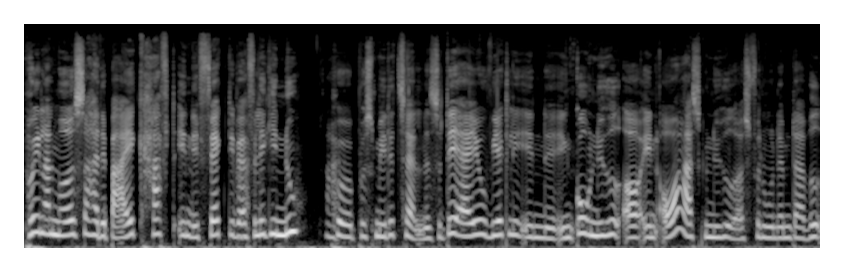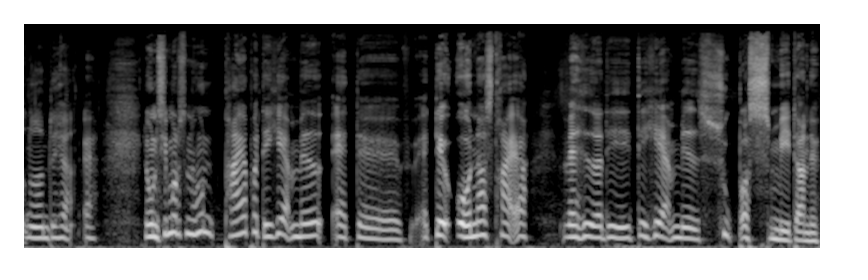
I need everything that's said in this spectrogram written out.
på en eller anden måde, så har det bare ikke haft en effekt, i hvert fald ikke endnu, på, på smittetallene. Så det er jo virkelig en, en god nyhed, og en overraskende nyhed også for nogle af dem, der ved noget om det her. Ja. Lone Simonsen, hun peger på det her med, at, øh, at det understreger, hvad hedder det, det her med supersmitterne,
